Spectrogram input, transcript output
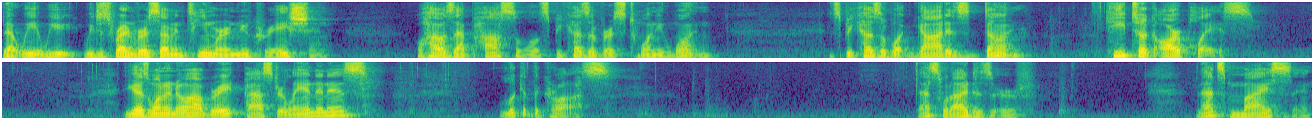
That we, we, we just read in verse 17, we're a new creation. Well, how is that possible? It's because of verse 21. It's because of what God has done. He took our place. You guys want to know how great Pastor Landon is? Look at the cross. That's what I deserve. That's my sin.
